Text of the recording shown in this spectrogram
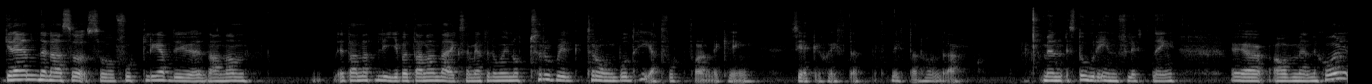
gränderna så, så fortlevde ju en annan, ett annat liv och ett annan verksamhet och det var ju en otrolig trångboddhet fortfarande kring sekelskiftet 1900. Men stor inflyttning eh, av människor.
